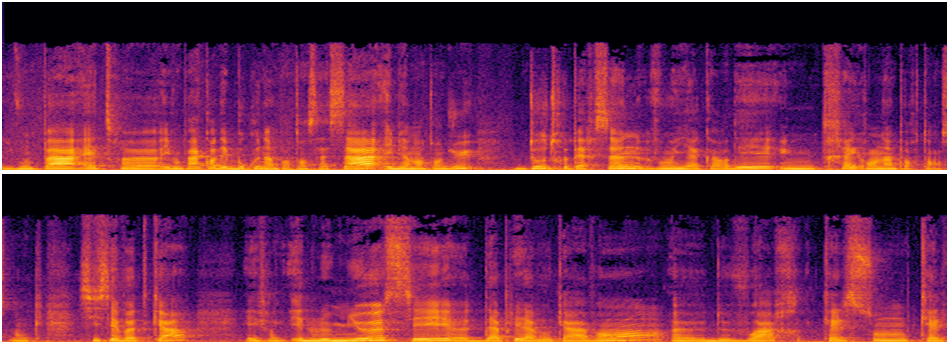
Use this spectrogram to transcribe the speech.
ils vont pas être, euh, ils vont pas accorder beaucoup d'importance à ça. Et bien entendu, d'autres personnes vont y accorder une très grande importance. Donc, si c'est votre cas, et, le mieux, c'est euh, d'appeler l'avocat avant, euh, de voir quels sont, quel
